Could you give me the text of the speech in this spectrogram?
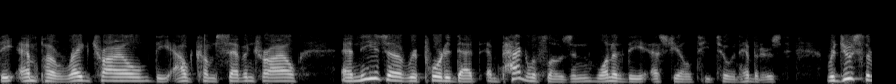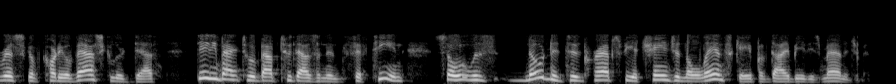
the EMPA-REG trial, the Outcome 7 trial, and these uh, reported that empagliflozin, one of the SGLT2 inhibitors, reduced the risk of cardiovascular death dating back to about 2015. So it was noted to perhaps be a change in the landscape of diabetes management.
